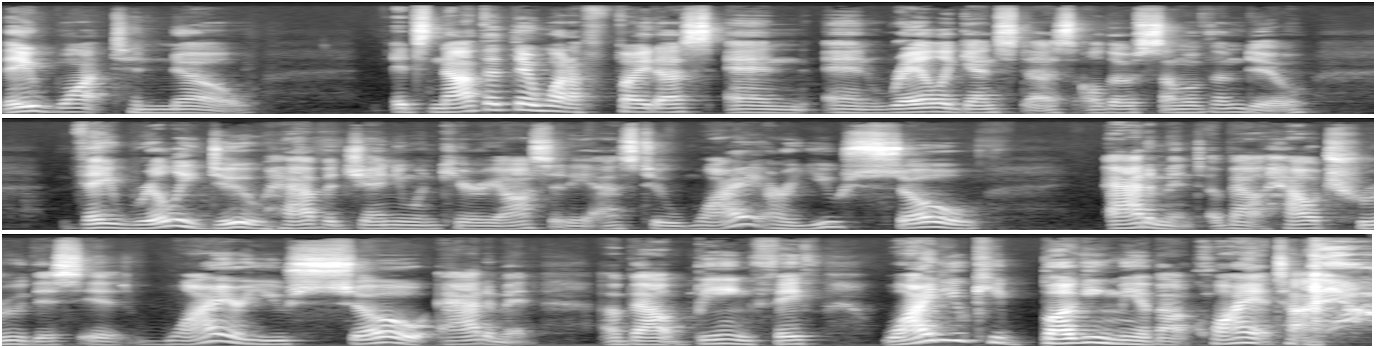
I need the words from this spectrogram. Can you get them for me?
They want to know. It's not that they want to fight us and and rail against us, although some of them do. They really do have a genuine curiosity as to why are you so adamant about how true this is? Why are you so adamant about being faith? Why do you keep bugging me about quiet time?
